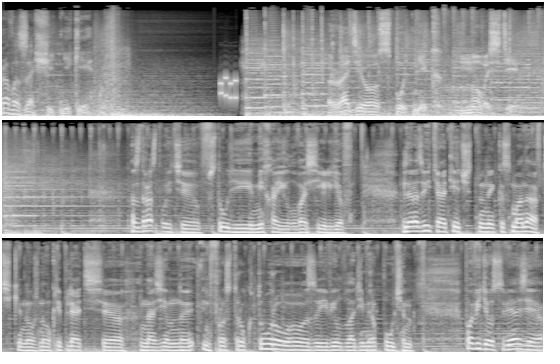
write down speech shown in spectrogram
Правозащитники. Радио «Спутник». Новости. Здравствуйте, в студии Михаил Васильев. Для развития отечественной космонавтики нужно укреплять э, наземную инфраструктуру, заявил Владимир Путин. По видеосвязи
